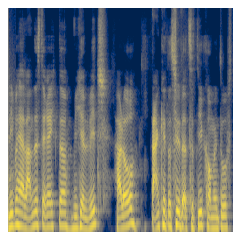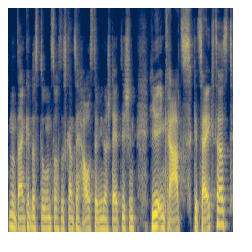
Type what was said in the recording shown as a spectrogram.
Lieber Herr Landesdirektor Michael Witsch, hallo. Danke, dass wir da zu dir kommen durften und danke, dass du uns auch das ganze Haus der Wiener Städtischen hier in Graz gezeigt hast.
